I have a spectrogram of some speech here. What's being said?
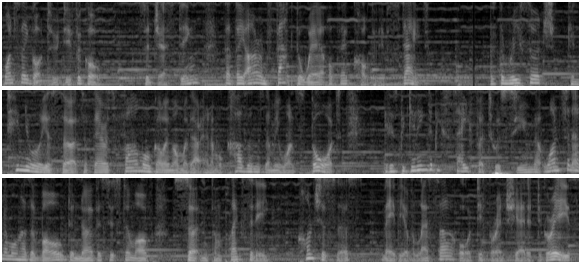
once they got too difficult, suggesting that they are in fact aware of their cognitive state. As the research continually asserts that there is far more going on with our animal cousins than we once thought, it is beginning to be safer to assume that once an animal has evolved a nervous system of certain complexity, consciousness, maybe of lesser or differentiated degrees,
